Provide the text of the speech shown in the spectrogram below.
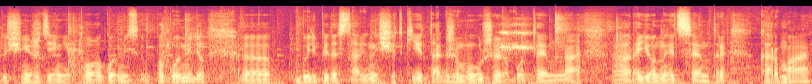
медучреждений по, Гомель, по Гомелю э, были предоставлены щитки. Также мы уже работаем на э, районные центры. Корма,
